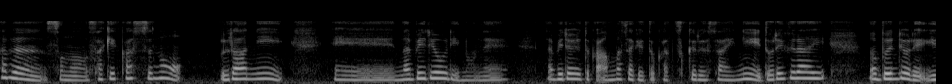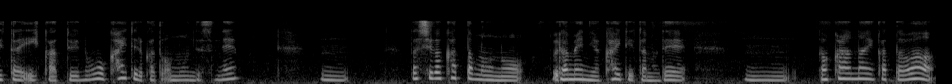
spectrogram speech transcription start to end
多分その酒粕の裏に、えー、鍋料理のね鍋料理とか甘酒とか作る際にどれぐらいの分量で入れたらいいかっていうのを書いてるかと思うんですね。うん、私が買ったものの裏面には書いていたのでうんわからない方は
